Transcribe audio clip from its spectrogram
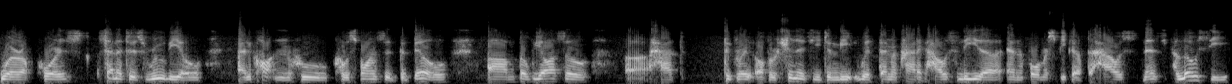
were, of course, Senators Rubio and Cotton, who co-sponsored the bill. Um, but we also uh, had the great opportunity to meet with Democratic House leader and former Speaker of the House Nancy Pelosi,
